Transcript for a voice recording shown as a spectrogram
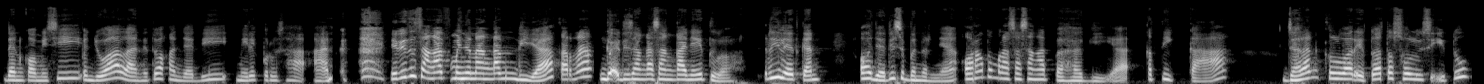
dan komisi penjualan itu akan jadi milik perusahaan. jadi itu sangat menyenangkan dia karena nggak disangka-sangkanya itu loh. Relate kan? Oh jadi sebenarnya orang tuh merasa sangat bahagia ketika jalan keluar itu atau solusi itu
